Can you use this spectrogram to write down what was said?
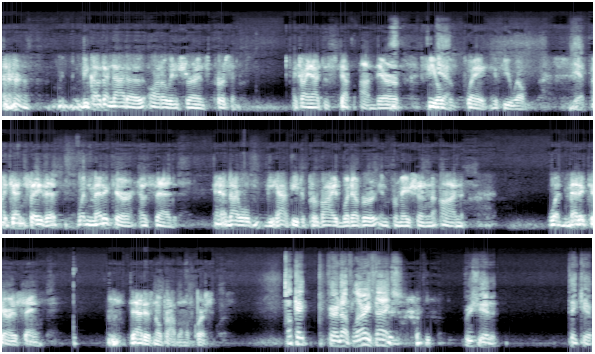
because I'm not a auto insurance person. I try not to step on their field Yeah. of play, if you will. Yeah. I can say that what Medicare has said, and I will be happy to provide whatever information on what Medicare is saying. That is no problem, of course. Okay, fair enough. Larry, thanks. Appreciate it. Take care.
